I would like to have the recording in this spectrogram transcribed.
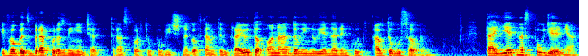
I wobec braku rozwinięcia transportu publicznego w tamtym kraju, to ona dominuje na rynku autobusowym. Ta jedna spółdzielnia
